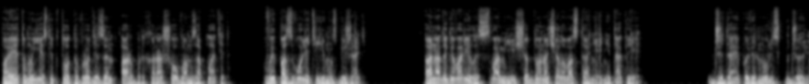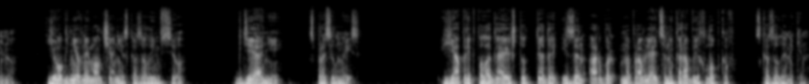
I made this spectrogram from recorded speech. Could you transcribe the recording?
Поэтому если кто-то вроде Зен Арбор хорошо вам заплатит, вы позволите ему сбежать. Она договорилась с вами еще до начала восстания, не так ли? Джедаи повернулись к Джойлину. Его гневное молчание сказало им все. «Где они?» – спросил Мейс. «Я предполагаю, что Теда и Зен-Арбор направляются на корабль Хлопков», – сказал Энакин.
